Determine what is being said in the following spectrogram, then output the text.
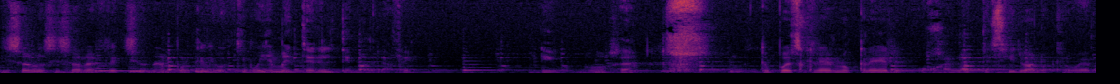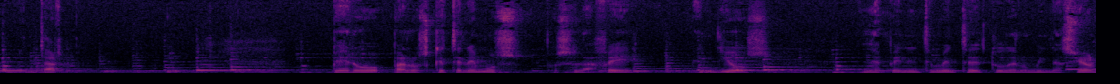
Y eso nos hizo reflexionar, porque digo, aquí voy a meter el tema de la fe. Digo, ¿no? O sea, tú puedes creer o no creer, ojalá te sirva lo que voy a comentar. Pero para los que tenemos pues la fe en Dios, independientemente de tu denominación,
